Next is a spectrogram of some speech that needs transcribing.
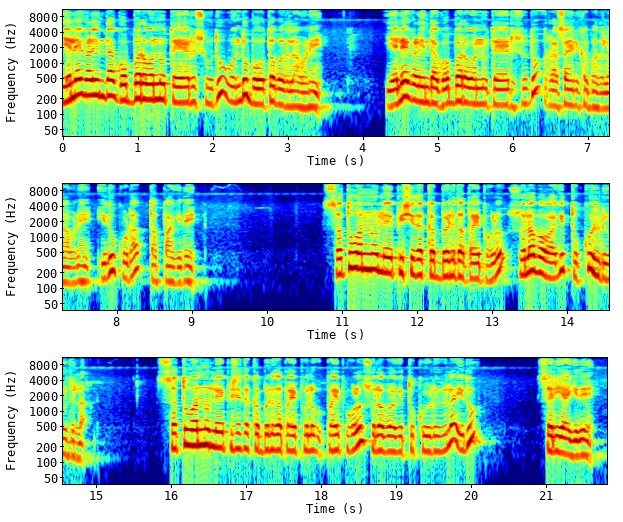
ಎಲೆಗಳಿಂದ ಗೊಬ್ಬರವನ್ನು ತಯಾರಿಸುವುದು ಒಂದು ಭೌತ ಬದಲಾವಣೆ. ಎಲೆಗಳಿಂದ ಗೊಬ್ಬರವನ್ನು ತಯಾರಿಸುವುದು ರಾಸಾಯನಿಕ ಬದಲಾವಣೆ. ಇದು ಕೂಡ ತಪ್ಪಾಗಿದೆ. ಸತುವನ್ನು ಲೇಪಿಸಿದ ಕಬ್ಬಿಣದ ಪೈಪ್ಗಳು ಸುಲಭವಾಗಿ ತುಕ್ಕು ಹಿಡಿಯುವುದಿಲ್ಲ. ಸತುವನ್ನು ಲೇಪಿಸಿದ ಕಬ್ಬಿಣದ ಪೈಪುಗಳು ಪೈಪುಗಳು ಸುಲಭವಾಗಿ ತುಕ್ಕು ಹಿಡಿಯುವುದಿಲ್ಲ ಇದು ಸರಿಯಾಗಿದೆ.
